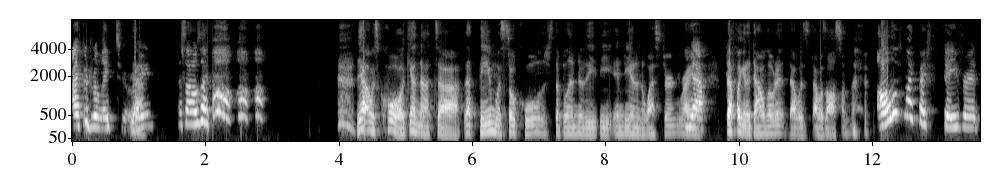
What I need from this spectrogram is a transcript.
I could relate to, Yeah. right? And so I was like, oh, Yeah, it was cool. Again, that uh, that theme was so cool. Just the blend of the, the Indian and the Western, right? Yeah. Definitely gonna download it. That was that was awesome. all of like my favorite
